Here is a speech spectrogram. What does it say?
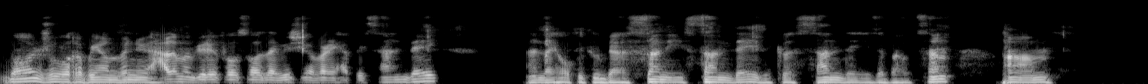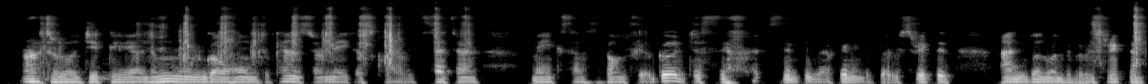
Bonjour, bienvenue. Hello, my beautiful souls. I wish you a very happy Sunday. And I hope it will be a sunny Sunday because Sunday is about sun. Um, astrologically, uh, the moon go home to Cancer, make us square with Saturn, makes us don't feel good. Just simply we're feeling that we're restricted and we don't want to be restricted.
